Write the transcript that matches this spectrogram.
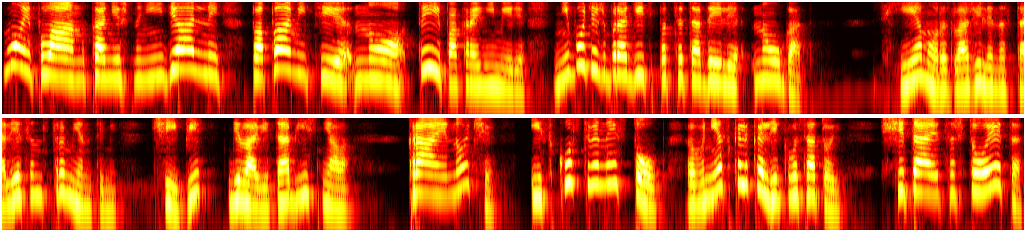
Мой план, конечно, не идеальный по памяти, но ты, по крайней мере, не будешь бродить по цитадели наугад. Схему разложили на столе с инструментами. Чипи деловито объясняла. Край ночи — искусственный столб в несколько лик высотой. Считается, что это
